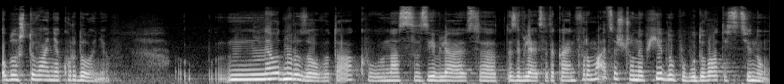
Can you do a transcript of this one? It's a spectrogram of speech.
облаштування кордонів. Неодноразово так у нас з'являється з'являється така інформація, що необхідно побудувати стіну.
